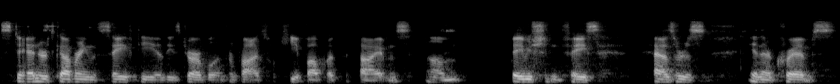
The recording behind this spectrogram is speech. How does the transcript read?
standards governing the safety of these durable infant products will keep up with the times. Um, babies shouldn't face hazards in their cribs.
